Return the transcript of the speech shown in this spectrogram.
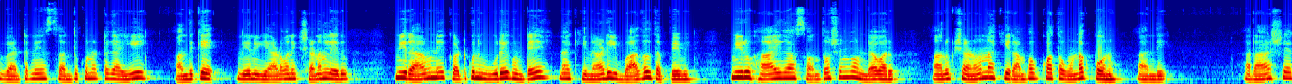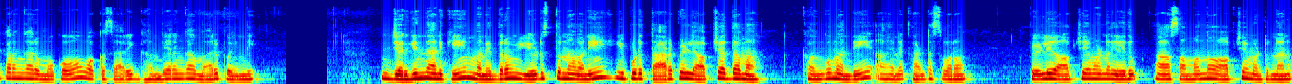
వెంటనే సర్దుకున్నట్టుగా అయ్యి అందుకే నేను ఏడవని క్షణం లేదు. మీరు ఆవిడనే కట్టుకుని ఊరేగుంటే నాకు ఈనాడు ఈ బాధలు తప్పేవి. మీరు హాయిగా సంతోషంగా ఉండేవారు. అనుక్షణం నాకు ఈ రంపపు కోత ఉండకపోను అంది. రాజశేఖరం గారి ముఖం ఒక్కసారి గంభీరంగా మారిపోయింది. జరిగిన దానికి మనిద్దరం ఏడుస్తున్నామని ఇప్పుడు తారపెళ్ళి ఆప్ చేద్దామా? కంగుమంది ఆయన కంఠస్వరం. పెళ్ళి ఆప్ చేయమనడం లేదు. ఆ సంబంధం ఆప్ చేయమంటున్నాను.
